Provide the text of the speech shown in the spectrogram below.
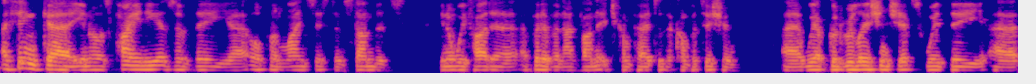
I think uh, you know, as pioneers of the uh, open line system standards, you know, we've had a, a, bit of an advantage compared to the competition. Uh, we have good relationships with the uh,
